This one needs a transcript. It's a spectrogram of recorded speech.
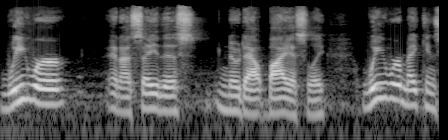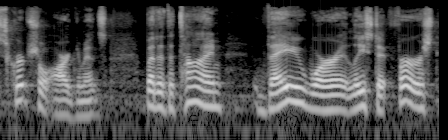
We were, and I say this no doubt biasly, we were making scriptural arguments, but at the time, they were, at least at first,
